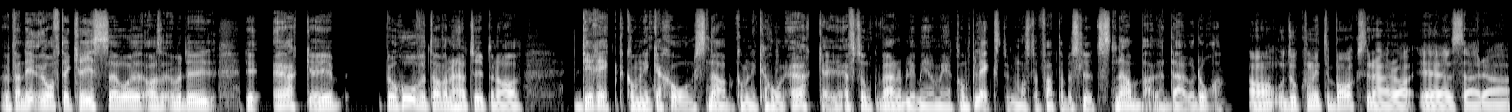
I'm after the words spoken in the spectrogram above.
Utan det är ofta kriser och, och det, det ökar ju behovet av den här typen av direkt kommunikation, snabb kommunikation ökar ju eftersom världen blir mer och mer komplex. Vi måste fatta beslut snabbare där och då. Ja, och då kommer vi tillbaka till det här. Då, eh, så här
